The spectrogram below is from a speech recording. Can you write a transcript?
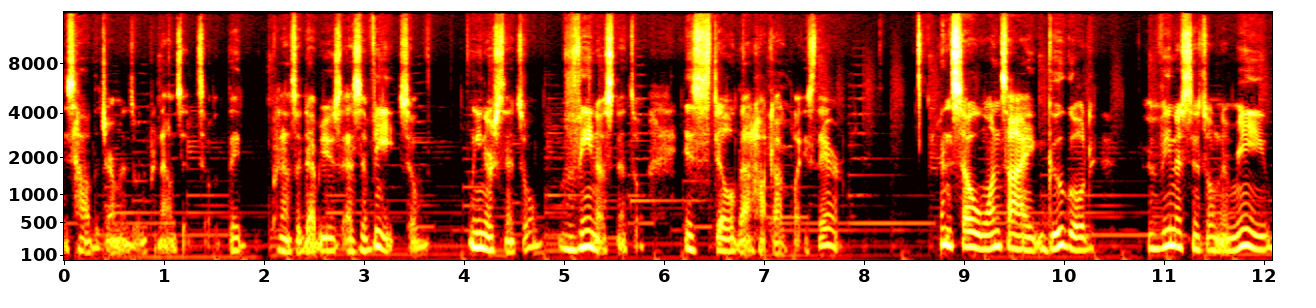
is how the Germans would pronounce it. So they pronounce the W's as a V. So Wienerschnitzel, is still that hot dog place there. And so once I Googled Wiener near me,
